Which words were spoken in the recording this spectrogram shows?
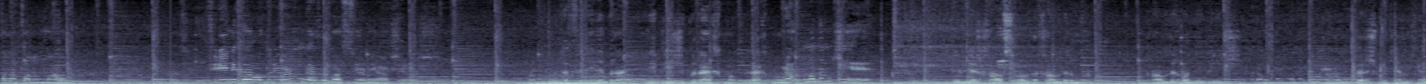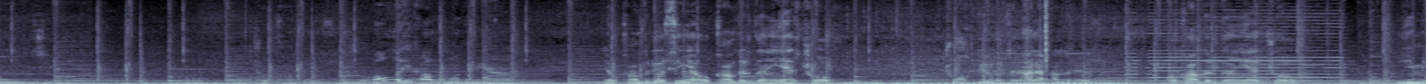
salatalığını al. Freni kaldırıyorum gaza basıyorum yavaş yavaş. Burada freni bırak. Debriyajı bırakma, bırakma. Bırakmadım ki. Debriyaj kalsın orada kaldırma. Kaldırma debriyajı. Kaldırmadım Tamam karışma kendi kendine gidecek. Çok kaldırıyorsun çok. Vallahi kaldırmadım ya. Ya kaldırıyorsun ya o kaldırdığın yer çok. Çok diyorum sen hala kaldırıyorsun. O kaldırdığın yer çok. Yemin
